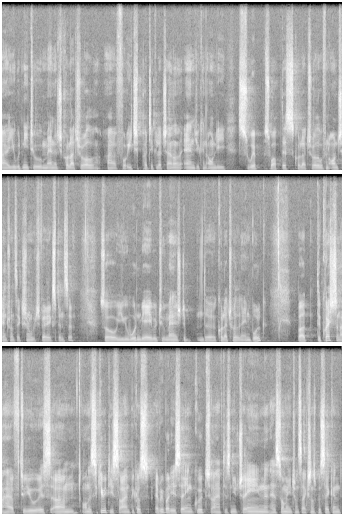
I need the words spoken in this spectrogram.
uh, you would need to manage collateral uh, for each particular channel, and you can only swip, swap this collateral with an on-chain transaction, which is very expensive. So you wouldn't be able to manage the, the collateral in bulk. But the question I have to you is um, on the security side, because everybody is saying, good, I have this new chain and has so many transactions per second,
